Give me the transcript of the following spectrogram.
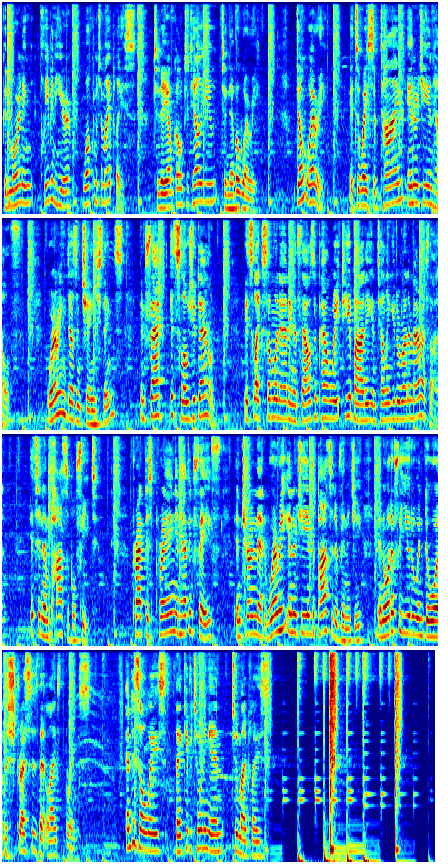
Good morning, Clevin here. Welcome to my place. Today I'm going to tell you to never worry. Don't worry. It's a waste of time, energy, and health. Worrying doesn't change things. In fact, it slows you down. It's like someone adding a thousand pound weight to your body and telling you to run a marathon. It's an impossible feat. Practice praying and having faith and turn that worry energy into positive energy in order for you to endure the stresses that life brings. And as always, thank you for tuning in to my place.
